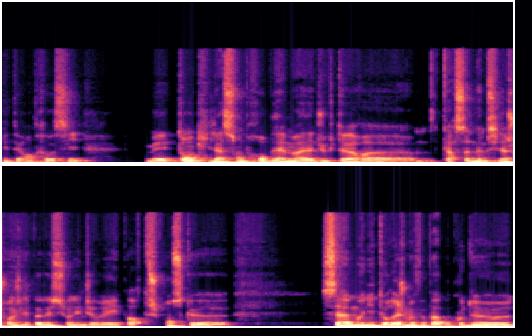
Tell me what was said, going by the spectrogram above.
était rentré aussi. Mais tant qu'il a son problème à l'adducteur, Carson, même si là, je crois que je ne l'ai pas vu sur l'injury report, je pense que c'est à monitorer. Je me fais pas beaucoup de,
